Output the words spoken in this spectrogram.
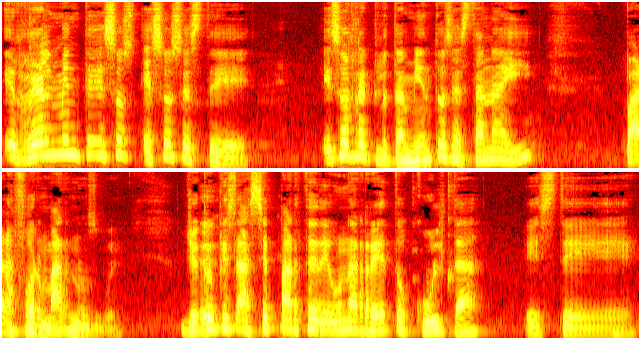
eh, realmente esos, esos, este, esos reclutamientos están ahí para formarnos, güey. Yo creo Eh. que hace parte de una red oculta, este,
